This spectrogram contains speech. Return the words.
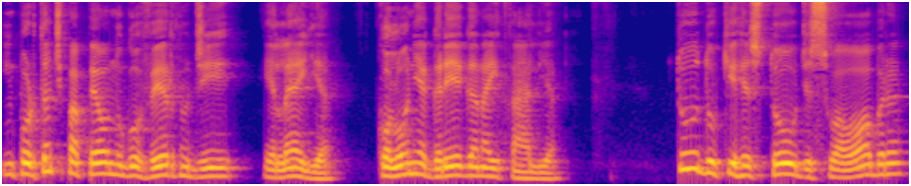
importante papel no governo de Eleia, colônia grega na Itália. Tudo o que restou de sua obra,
